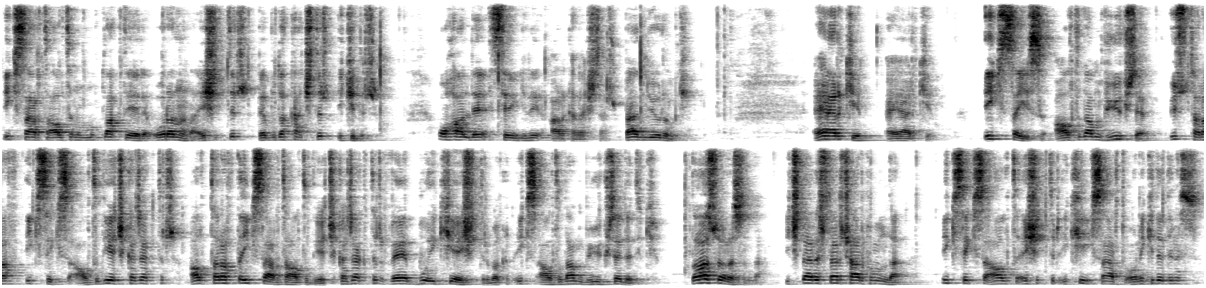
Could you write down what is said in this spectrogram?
x artı 6'nın mutlak değeri oranına eşittir. Ve bu da kaçtır? 2'dir. O halde sevgili arkadaşlar ben diyorum ki eğer ki eğer ki x sayısı 6'dan büyükse üst taraf x eksi 6 diye çıkacaktır. Alt tarafta x artı 6 diye çıkacaktır ve bu 2'ye eşittir. Bakın x 6'dan büyükse dedik. Daha sonrasında içler dışlar çarpımında x eksi 6 eşittir 2x artı 12 dediniz.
